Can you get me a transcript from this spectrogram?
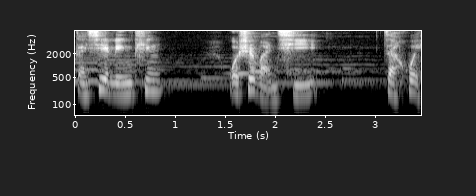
感谢聆听，我是晚琪，再会。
